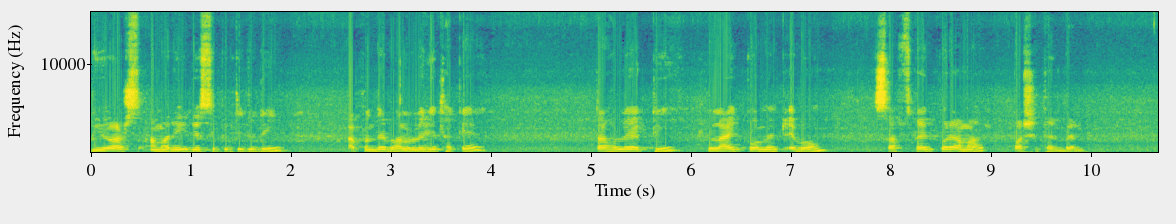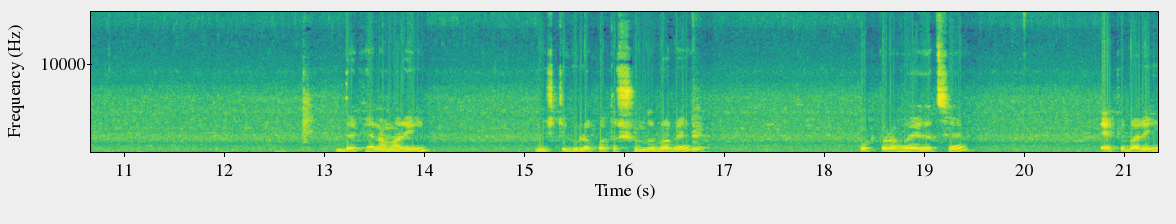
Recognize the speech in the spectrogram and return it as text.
ভিউয়ার্স আমার এই রেসিপিটি যদি আপনাদের ভালো লেগে থাকে, তাহলে একটি লাইক কমেন্ট এবং সাবস্ক্রাইব করে আমার পাশে থাকবেন। দেখেন আমার এই মিষ্টিগুলো কত সুন্দরভাবে কোট করা হয়ে গেছে। একেবারেই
